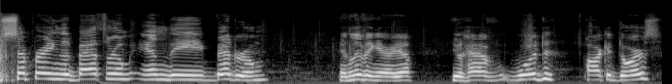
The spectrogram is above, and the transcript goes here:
Separating the bathroom and the bedroom and living area, you have wood pocket doors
